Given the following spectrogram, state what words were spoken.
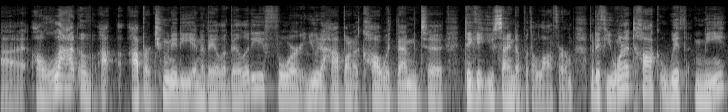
uh, a lot of uh, opportunity and availability for you to hop on a call with them to to get you signed up with a law firm. But if you want to talk with me,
